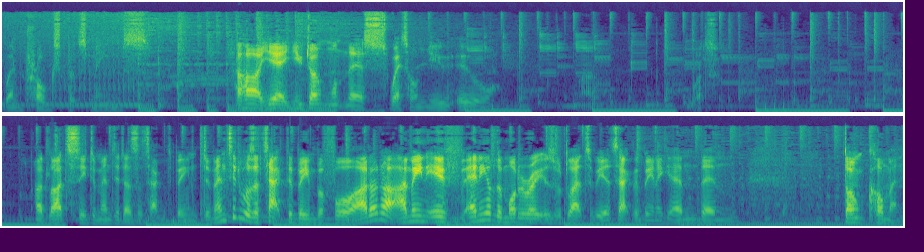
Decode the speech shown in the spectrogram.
when Progs puts memes. Haha, yeah, you don't want their sweat on you. Ooh. I'd like to see Demented as Attack the Bean. Demented was Attack the Bean before. I don't know. I mean, if any of the moderators would like to be Attack the Bean again, then don't comment.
